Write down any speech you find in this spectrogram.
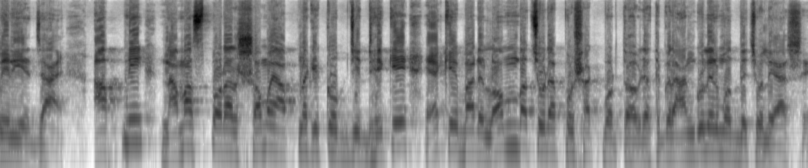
বেরিয়ে যায়। আপনি নামাজ পড়ার সময় আপনাকে কবজি ঢেকে একেবারে লম্বা চোড়া পোশাক পরতে হবে যাতে করে আঙ্গুলের মধ্যে চলে আসে।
